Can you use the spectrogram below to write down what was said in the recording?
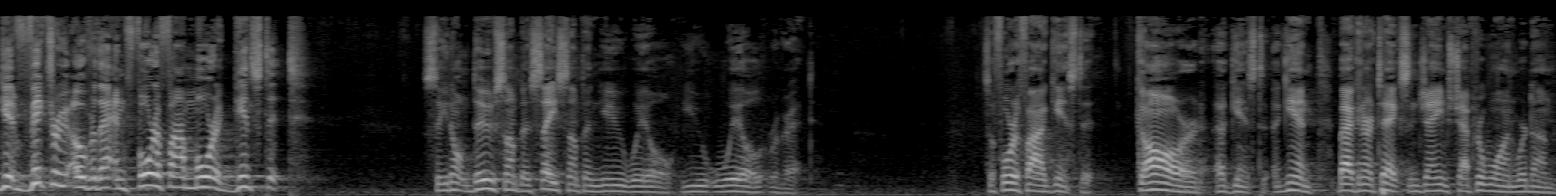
get victory over that and fortify more against it. So you don't do something, say something you will, you will regret. So fortify against it. Guard against it. Again, back in our text in James chapter 1, we're done.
